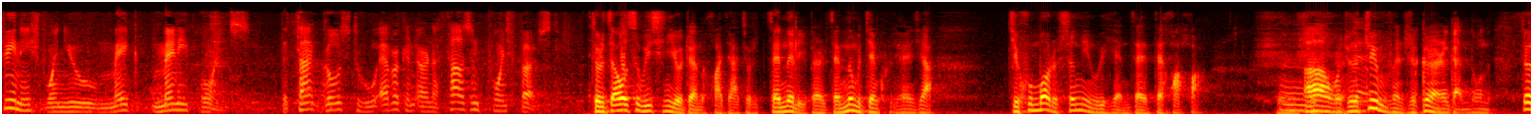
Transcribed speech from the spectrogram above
finished when you make many points. The tank goes to whoever can earn a thousand points first. 就是在奥斯维辛有这样的画家，就是在那里边，在那么艰苦条件下， 几乎冒着生命危险在在画画。啊，我觉得这部分是更让人感动的，就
